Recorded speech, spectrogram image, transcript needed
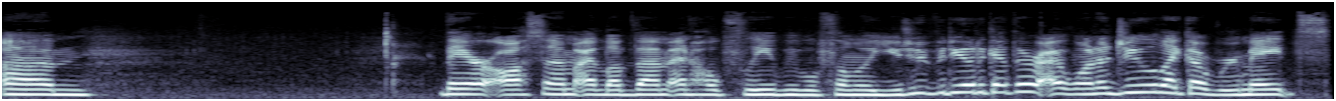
Um, they are awesome. I love them and hopefully we will film a YouTube video together. I want to do like a roommates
